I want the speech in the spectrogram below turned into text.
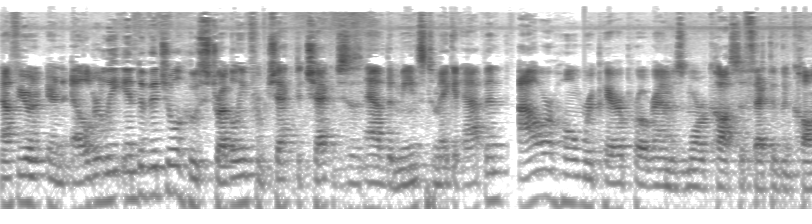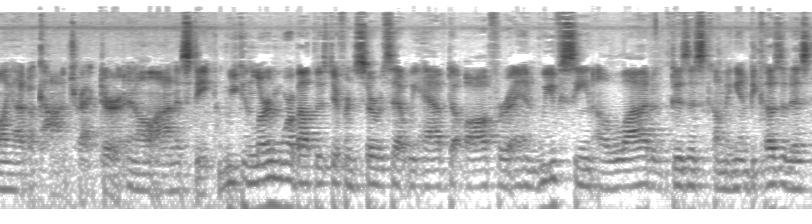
Now, if you're an elderly individual who's struggling from check to check and just doesn't have the means to make it happen, our home repair program is more cost effective than calling out a contractor, in all honesty. We can learn more about those different services that we have to offer, and we've seen a lot of business coming in because of this.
